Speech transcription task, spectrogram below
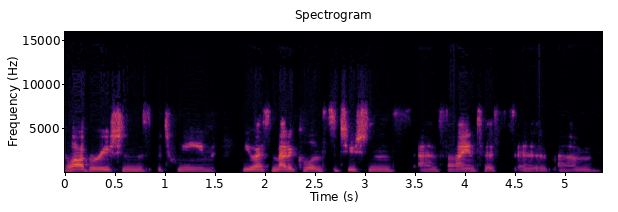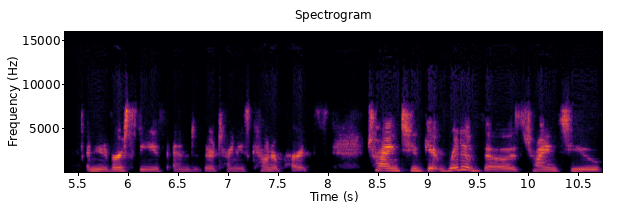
collaborations between us medical institutions and scientists and um, and universities and their Chinese counterparts, trying to get rid of those, trying to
